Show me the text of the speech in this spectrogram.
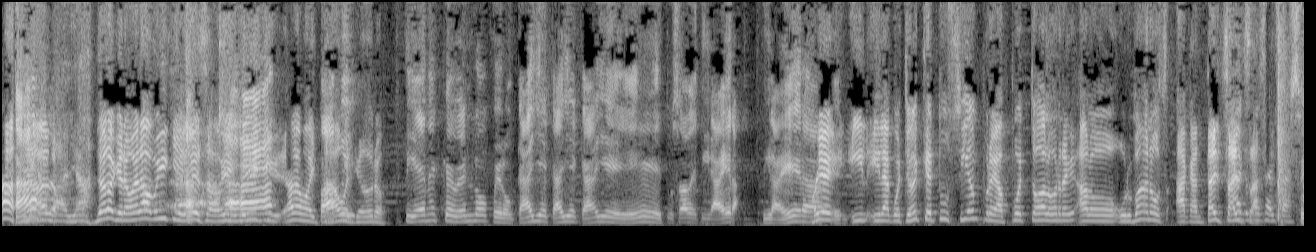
Ah, para allá. Yo lo quiero ver a Vicky en esa, Vicky. Ah, Vicky. Ahora Mike papi. Tower, qué duro. Tienes que verlo, pero calle, calle, calle, eh, tú sabes, tiraera, tiraera. Oye, eh, y, y la cuestión es que tú siempre has puesto a los, re- a los urbanos a cantar salsa. Salsa. Sí,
